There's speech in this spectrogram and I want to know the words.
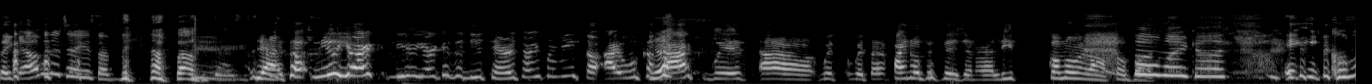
like I'm gonna tell you something about this. Yeah, so New York, New York is a new territory for me. So I will come back with uh with with a final decision or at least cómo me va. So oh my god. ¿Y cómo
